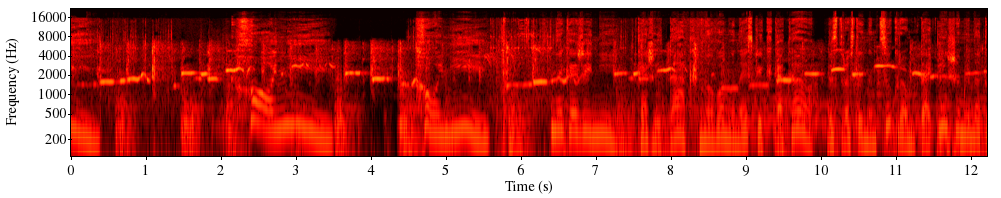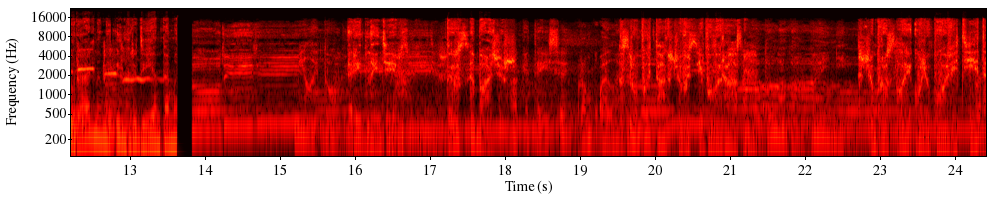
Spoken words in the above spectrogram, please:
Ні. О, ні. О, ні. Не кажи ні. Кажи так новому Несквік какао з тростинним цукром та іншими натуральними інгредієнтами. Мілий дом, рідний дім. Ти все бачиш. Зроби так, щоб усі були разом, щоб росли у любові діти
